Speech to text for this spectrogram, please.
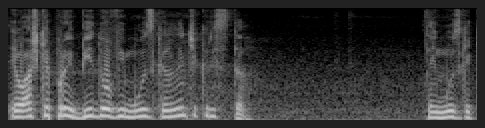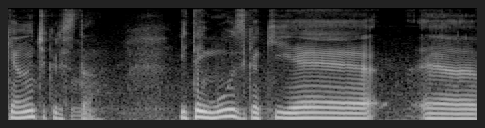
eu acho que é proibido ouvir música anticristã. Tem música que é anticristã. E tem música que é. É,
